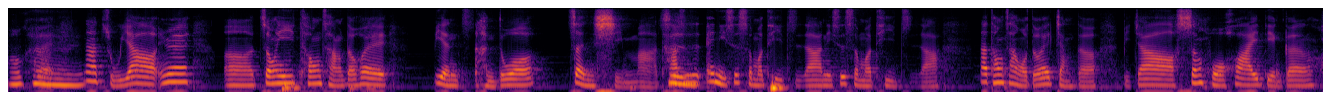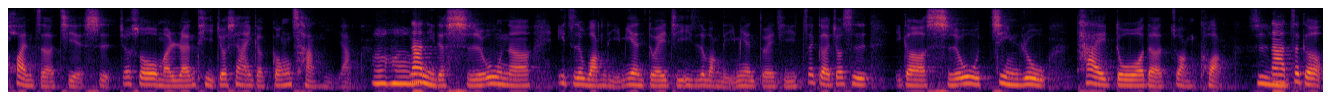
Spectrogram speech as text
？OK。对，那主要因为呃，中医通常都会变很多症型嘛。它是哎、欸，你是什么体质啊？你是什么体质啊？那通常我都会讲的比较生活化一点，跟患者解释，就说我们人体就像一个工厂一样。Uh. 那你的食物呢，一直往里面堆积，一直往里面堆积，这个就是一个食物进入太多的状况。是。那这个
